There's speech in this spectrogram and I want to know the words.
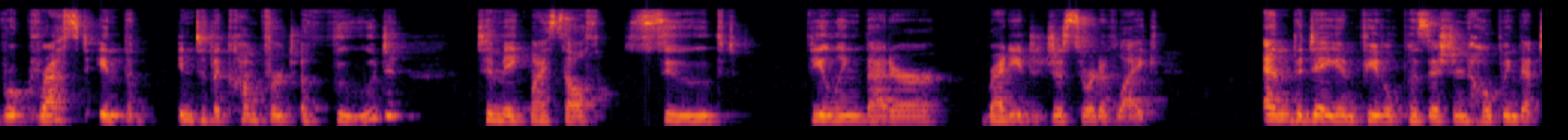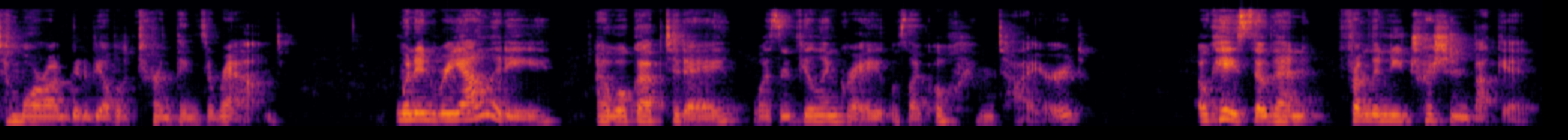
regressed in the, into the comfort of food to make myself soothed, feeling better, ready to just sort of like end the day in fetal position, hoping that tomorrow I'm going to be able to turn things around. When in reality, I woke up today, wasn't feeling great, was like, oh, I'm tired. Okay, so then from the nutrition bucket,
